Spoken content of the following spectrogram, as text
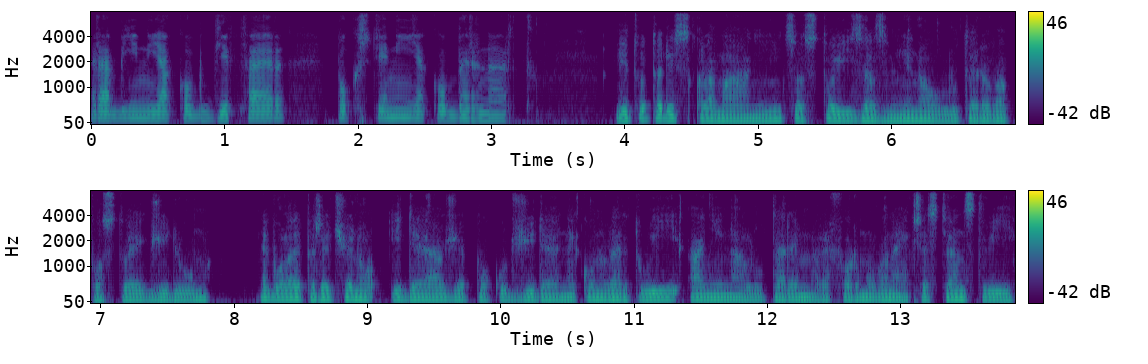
rabín Jakob Giffer, pokřtěný jako Bernard. Je to tedy zklamání, co stojí za změnou Luterova postoje k židům, nebo lépe řečeno idea, že pokud židé nekonvertují ani na Luterem reformované křesťanství,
